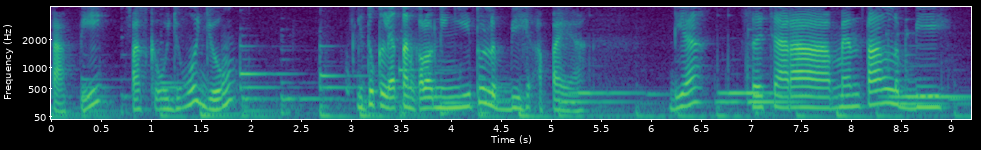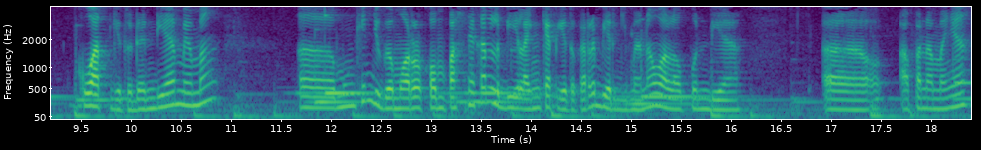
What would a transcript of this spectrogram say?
Tapi pas ke ujung-ujung itu kelihatan kalau Ningyi itu lebih apa ya? Dia secara mental lebih kuat gitu dan dia memang uh, mungkin juga moral kompasnya kan lebih lengket gitu karena biar gimana walaupun dia uh, apa namanya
